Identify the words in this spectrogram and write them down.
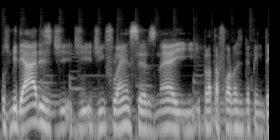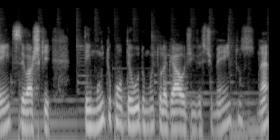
os milhares de, de, de influencers né, e, e, plataformas independentes. Eu acho que tem muito conteúdo muito legal de investimentos. Né?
